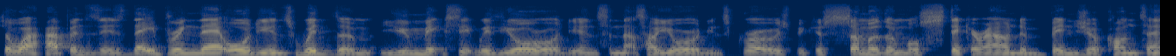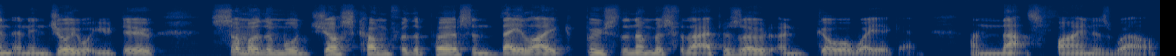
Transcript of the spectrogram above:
so what happens is they bring their audience with them. You mix it with your audience, and that's how your audience grows. Because some of them will stick around and binge your content and enjoy what you do. Some of them will just come for the person they like, boost the numbers for that episode, and go away again. And that's fine as well.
